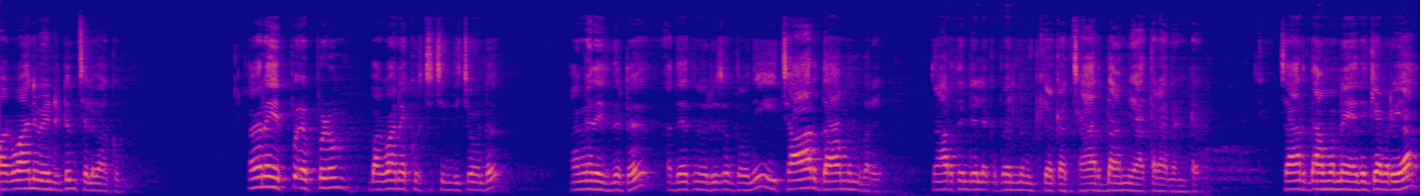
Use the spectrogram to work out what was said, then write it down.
ഭഗവാന് വേണ്ടിയിട്ടും ചിലവാക്കും. അങ്ങനെ എപ്പോഴും ഭഗവാനെക്കുറിച്ച് ചിന്തിച്ചുകൊണ്ട് അങ്ങനെ ഇരുന്നിട്ട് അദ്ദേഹത്തിന് ഒരു ദിവസം തോന്നി ഈ ചാർ ധാം എന്ന് പറയും. നോർത്ത് ഇന്ത്യയിലൊക്കെ പോയി നമുക്ക് കേൾക്കാം ചാർ ധാം യാത്ര കണ്ടിട്ട് ചാർ ധാം പറഞ്ഞാൽ ഏതൊക്കെയാണ് പറയുക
